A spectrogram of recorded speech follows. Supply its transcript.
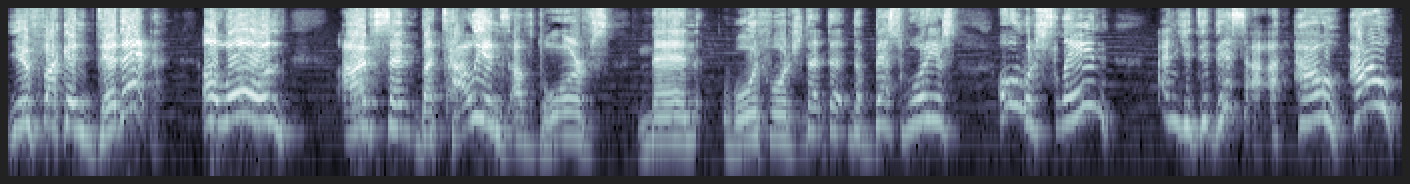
You fucking did it! Alone! I've sent battalions of dwarves, men, warforged, the, the, the best warriors, all were slain! And you did this? Uh, uh, how? How?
